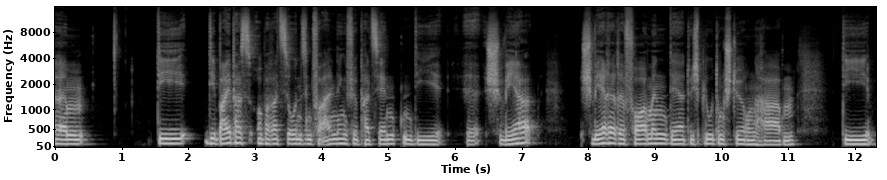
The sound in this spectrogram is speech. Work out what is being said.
Ähm, die, die Bypass-Operationen sind vor allen Dingen für Patienten, die äh, schwer, schwerere Formen der Durchblutungsstörung haben, die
